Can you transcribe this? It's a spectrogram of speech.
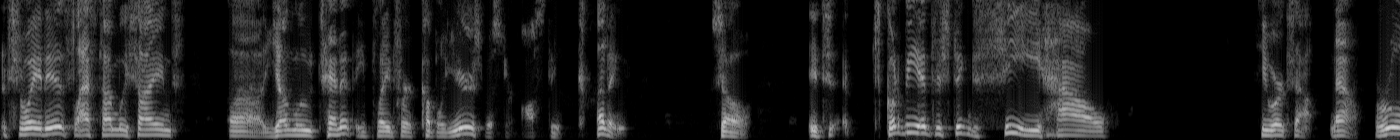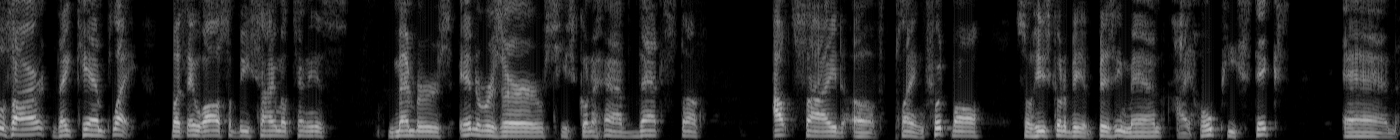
it's the way it is. Last time we signed a young lieutenant, he played for a couple of years, Mr. Austin Cutting. So it's it's going to be interesting to see how he works out. Now, rules are they can play, but they will also be simultaneous members in the reserves. He's going to have that stuff outside of playing football. So he's going to be a busy man. I hope he sticks and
